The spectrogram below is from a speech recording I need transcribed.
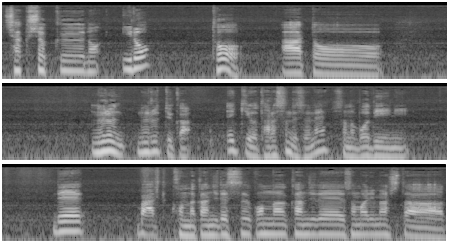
着色の色とあと塗る塗るっていうか液を垂らすんですよねそのボディに。でバーってこんな感じですこんな感じで染まりましたっ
